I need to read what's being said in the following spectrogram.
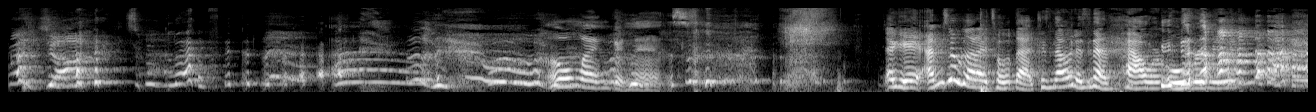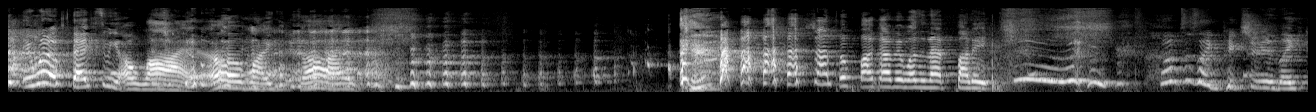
my laughing. Oh my goodness. Okay, I'm so glad I told that because now it doesn't have power over me. It would affect me a lot. Oh my god. Shut the fuck up. It wasn't that funny. I'm just like picturing like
